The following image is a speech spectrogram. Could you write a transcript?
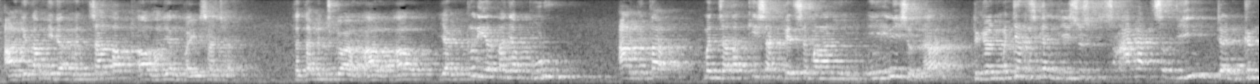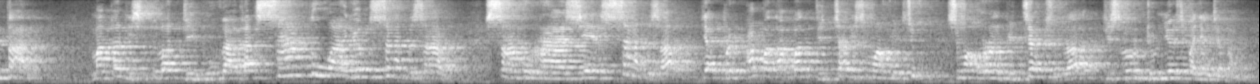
Alkitab tidak mencatat hal-hal yang baik saja, tetapi juga hal-hal yang kelihatannya buruk. Alkitab mencatat kisah Getsemani ini, saudara, dengan menyaksikan Yesus sangat sedih dan gentar maka di situlah dibukakan satu wahyu yang sangat besar satu rahasia yang sangat besar yang berabad-abad dicari semua filsuf semua orang bijak saudara di seluruh dunia sepanjang zaman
